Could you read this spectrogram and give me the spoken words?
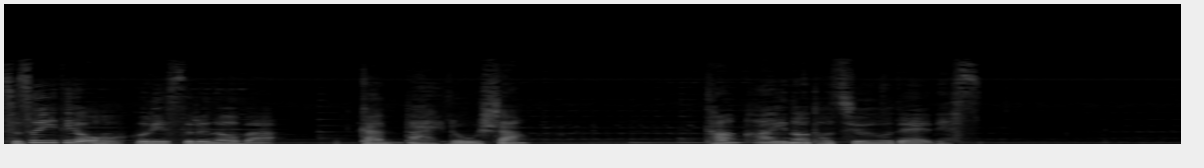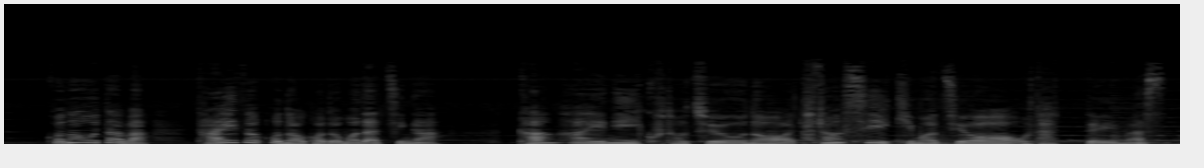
続いてお送りするのは、岩杯路上、寛杯の途中でです。この歌は、タイ族の子供たちが、寛杯に行く途中の楽しい気持ちを歌っています。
